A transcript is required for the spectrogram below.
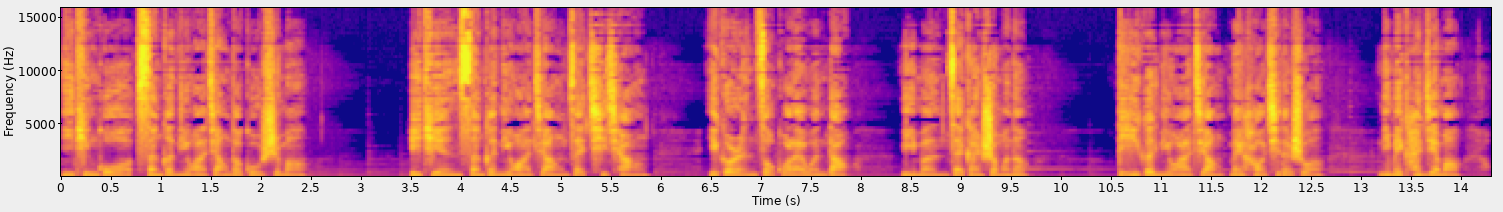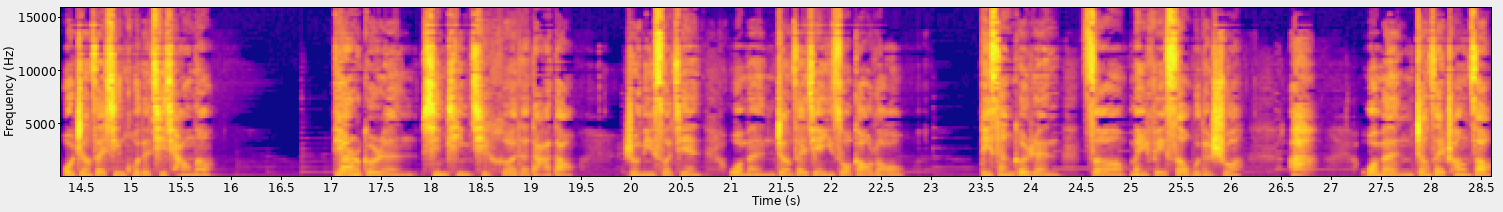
你听过三个泥瓦匠的故事吗？一天，三个泥瓦匠在砌墙，一个人走过来问道：“你们在干什么呢？”第一个泥瓦匠没好气地说：“你没看见吗？我正在辛苦的砌墙呢。”第二个人心平气和地答道：“如你所见，我们正在建一座高楼。”第三个人则眉飞色舞地说：“啊，我们正在创造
